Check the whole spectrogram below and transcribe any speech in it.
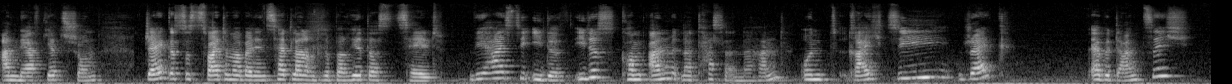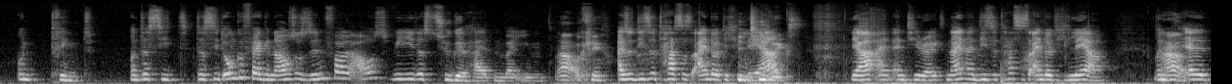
annervt, jetzt schon. Jack ist das zweite Mal bei den Settlern und repariert das Zelt. Wie heißt sie? Edith. Edith kommt an mit einer Tasse in der Hand und reicht sie Jack. Er bedankt sich und trinkt. Und das sieht, das sieht ungefähr genauso sinnvoll aus wie das Zügelhalten bei ihm. Ah, okay. Also diese Tasse ist eindeutig leer. T-Rex. Ja, ein, ein T-Rex. Nein, diese Tasse ist eindeutig leer. Und Ah. er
